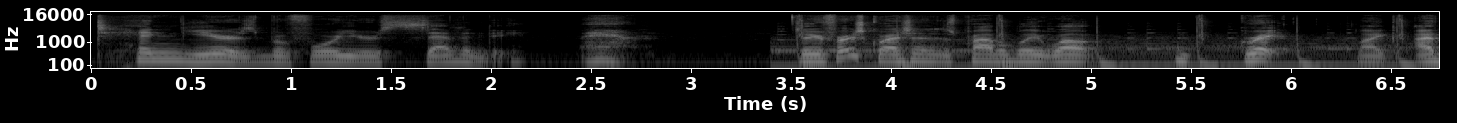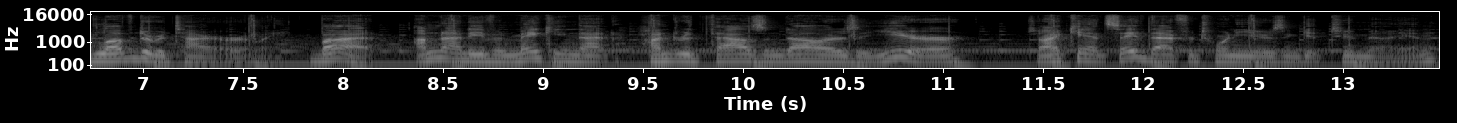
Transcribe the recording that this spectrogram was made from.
10 years before you're 70. Man. So your first question is probably, well, great. Like, I'd love to retire early, but I'm not even making that $100,000 a year, so I can't save that for 20 years and get 2 million.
